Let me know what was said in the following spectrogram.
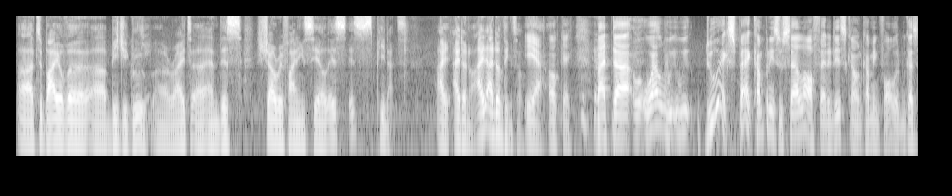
uh, to buy over uh, BG Group, uh, right? Uh, and this Shell refining sale is is peanuts. I, I don't know. I, I don't think so. Yeah, okay. But, uh, well, we, we do expect companies to sell off at a discount coming forward because,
